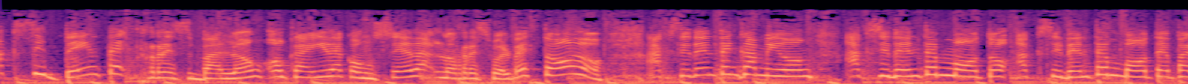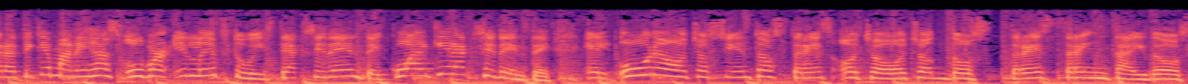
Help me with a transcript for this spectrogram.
Accidente, resbalón o caída con seda, lo resuelves todo. Accidente en camión, accidente en moto, accidente en bote, para ti que manejas Uber y Lyft, tuviste accidente, cualquier accidente, el 1-800-388-2332,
